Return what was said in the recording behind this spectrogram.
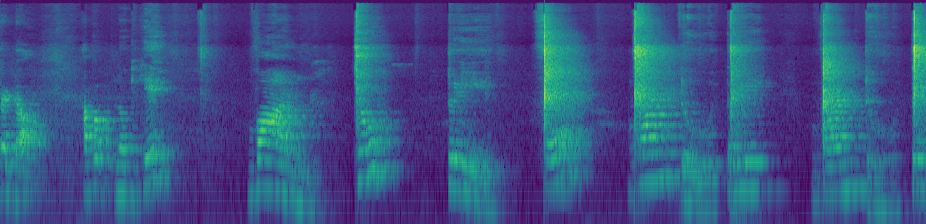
കേട്ടോ അപ്പൊ നോക്കിക്കേ. വൺ ടു ത്രീ ഫോർ വൺ ടു ത്രീ വൺ ടു ത്രീ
